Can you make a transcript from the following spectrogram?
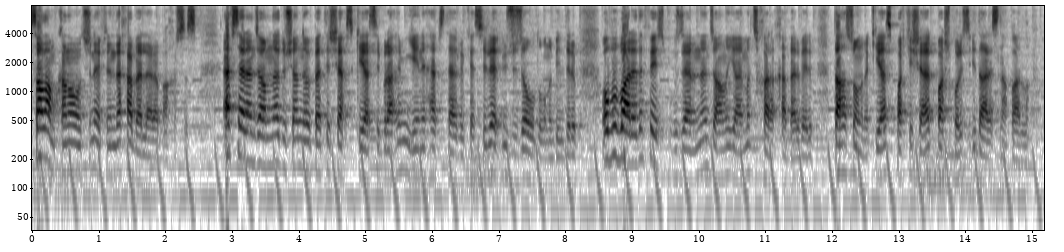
Salam, Kanal 3-ün efirində xəbərlərə baxırsınız. Əf sərəncamına düşən növbəti şəxs Qiyas İbrahim yeni həbs təhlükəsi ilə üz-üzə olduğunu bildirib. O bu barədə Facebook üzərindən canlı yayıma çıxaraq xəbər verib. Daha sonra Qiyas Bakı şəhər Baş Polis İdarəsinə aparılıb.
